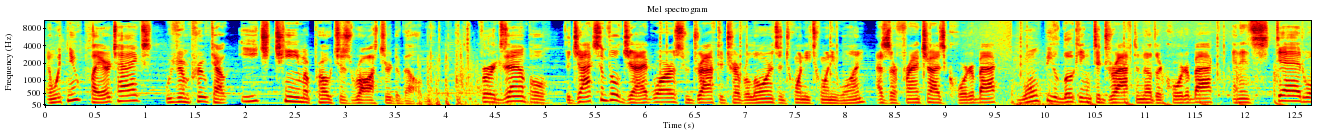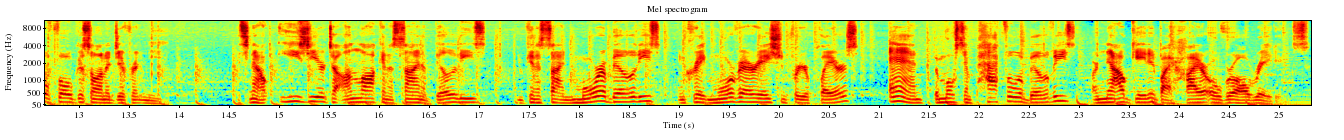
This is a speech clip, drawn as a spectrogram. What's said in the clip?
and with new player tags, we've improved how each team approaches roster development. For example, the Jacksonville Jaguars, who drafted Trevor Lawrence in 2021 as their franchise quarterback, won't be looking to draft another quarterback and instead will focus on a different need. It's now easier to unlock and assign abilities. You can assign more abilities and create more variation for your players. And the most impactful abilities are now gated by higher overall ratings.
